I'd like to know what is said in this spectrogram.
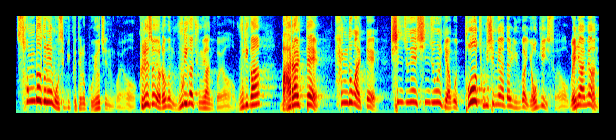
성도들의 모습이 그대로 보여지는 거예요. 그래서 여러분 우리가 중요한 거예요. 우리가 말할 때 행동할 때 신중에 신중을 기하고 더 조심해야 될 이유가 여기 있어요. 왜냐하면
